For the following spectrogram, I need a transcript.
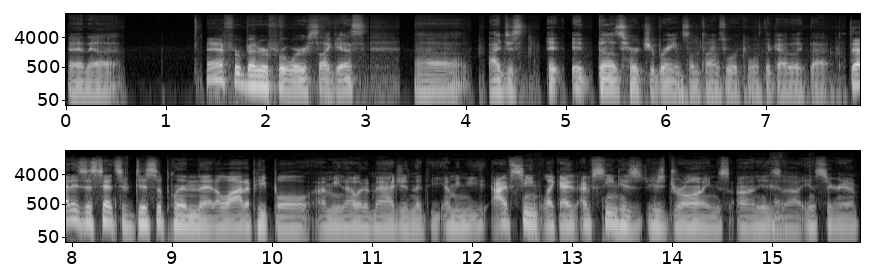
and uh, eh, for better or for worse, I guess. Uh, I just it it does hurt your brain sometimes working with a guy like that. that is a sense of discipline that a lot of people. I mean, I would imagine that. I mean, I've seen like I, I've seen his his drawings on his uh, Instagram.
